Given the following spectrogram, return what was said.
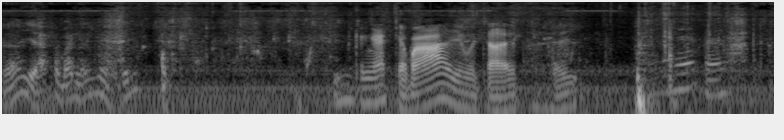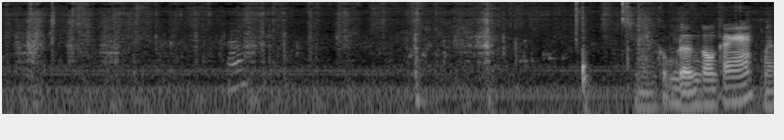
đó dạ các bạn nữa mà tính Chính cái ngát chà bá vậy mà trời tệ hả? Ừ, cũng được con cá ngát nè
